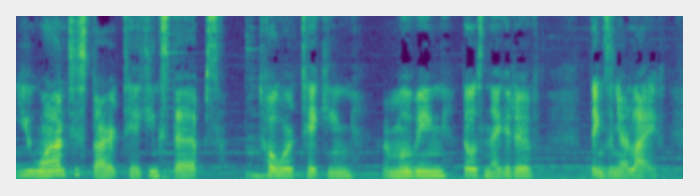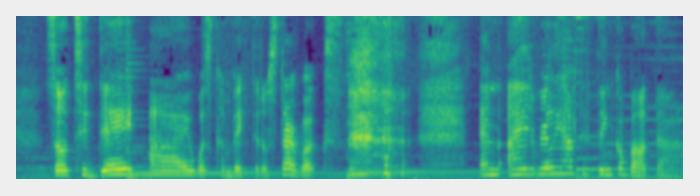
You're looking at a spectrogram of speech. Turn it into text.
you want to start taking steps toward taking, removing those negative things in your life. So today I was convicted of Starbucks. and I really have to think about that.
